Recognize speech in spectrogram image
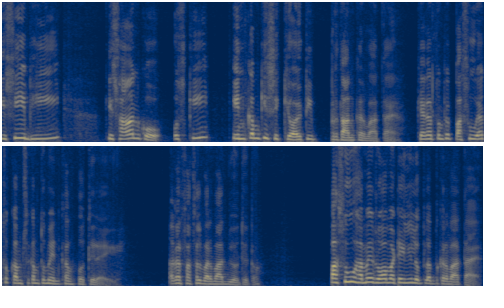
किसी भी किसान को उसकी इनकम की सिक्योरिटी प्रदान करवाता है कि अगर तुम पे पशु है तो कम से कम तुम्हें इनकम होती रहेगी, अगर फ़सल बर्बाद भी होती तो। पशु हमें रॉ मटेरियल उपलब्ध करवाता है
